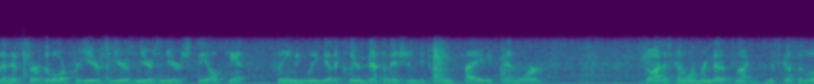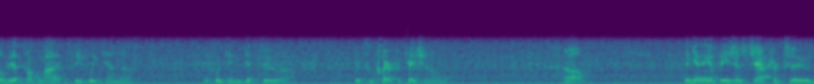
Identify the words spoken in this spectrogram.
that have served the Lord for years and years and years and years still can't seemingly get a clear definition between faith and works. So I just kind of want to bring that up tonight, discuss it a little bit, talk about it, and see if we can, uh, if we can get to uh, get some clarification on it. Uh, beginning Ephesians chapter 2,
